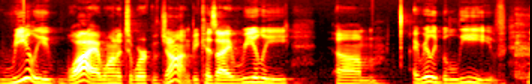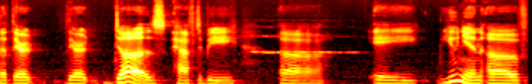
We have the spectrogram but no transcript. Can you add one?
really why I wanted to work with John because I really, um, I really believe that there, there does have to be uh, a union of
